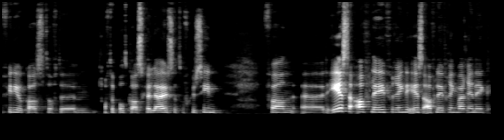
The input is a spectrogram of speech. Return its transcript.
videocast of de, of de podcast geluisterd of gezien van uh, de eerste aflevering. De eerste aflevering waarin ik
